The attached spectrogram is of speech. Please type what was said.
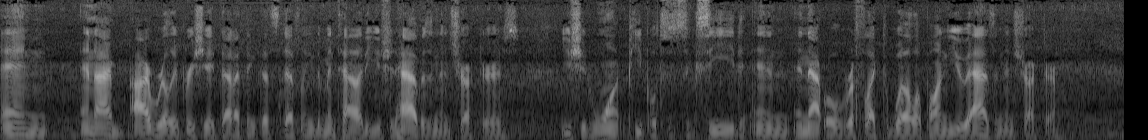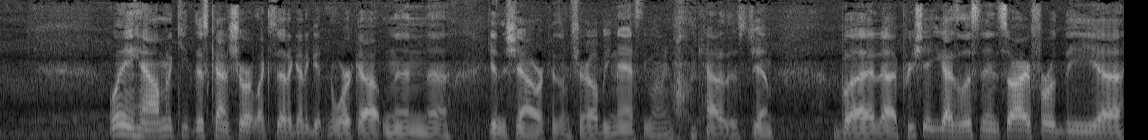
and and I, I really appreciate that. I think that's definitely the mentality you should have as an instructor is you should want people to succeed and, and that will reflect well upon you as an instructor. Well, anyhow, I'm going to keep this kind of short. Like I said, I got to get in the workout and then uh, get in the shower because I'm sure I'll be nasty when I walk out of this gym. But I appreciate you guys listening. Sorry for the uh,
